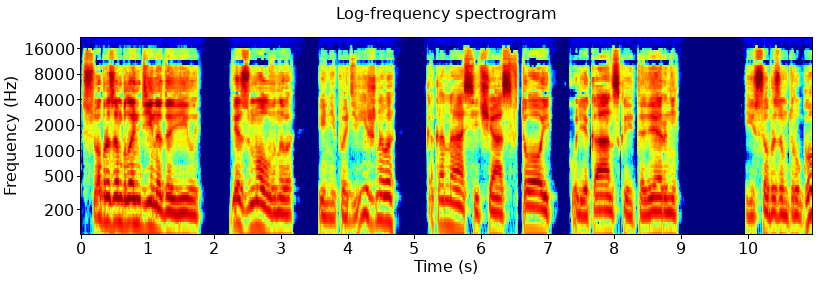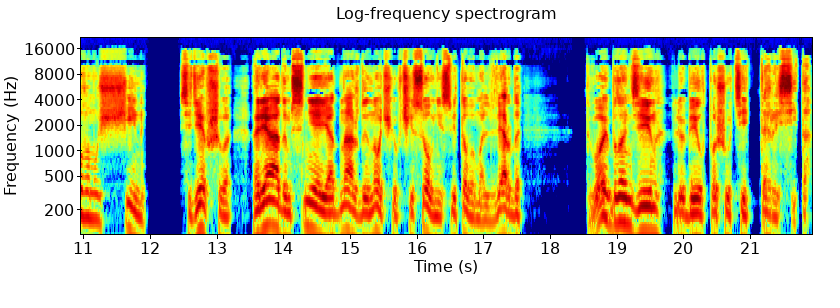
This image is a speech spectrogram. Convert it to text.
с образом блондина Давилы, безмолвного и неподвижного, как она сейчас в той кульяканской таверне, и с образом другого мужчины, сидевшего рядом с ней однажды ночью в часовне святого Мальверда, твой блондин любил пошутить Тересита.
